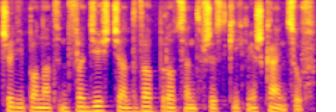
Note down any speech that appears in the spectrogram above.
czyli ponad 22% wszystkich mieszkańców.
